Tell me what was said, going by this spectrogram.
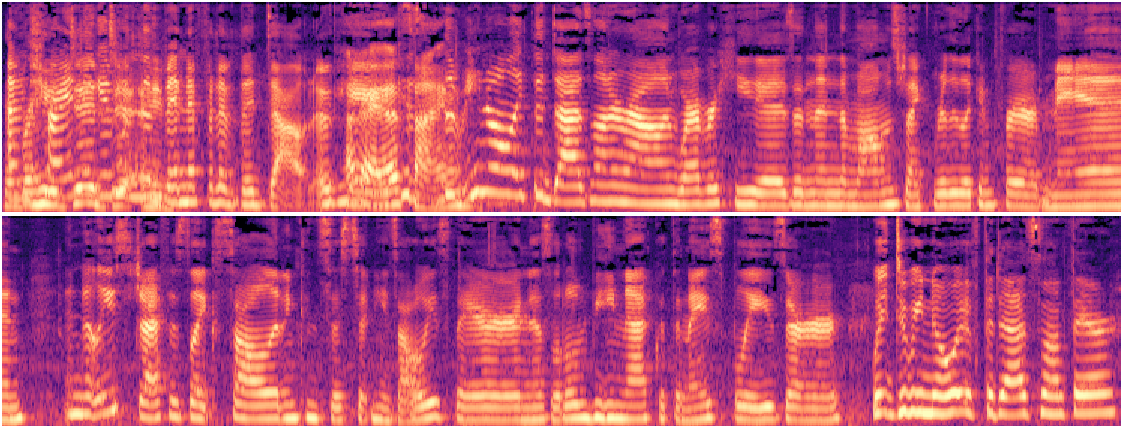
I'm Remember, he trying to give do- him the he- benefit of the doubt. Okay, Okay, that's 'Cause fine. The, you know, like the dad's not around wherever he is, and then the mom's like really looking for a man. And at least Jeff is like solid and consistent. He's always there in his little V-neck with a nice blazer. wait, do we know if the dad's not there?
